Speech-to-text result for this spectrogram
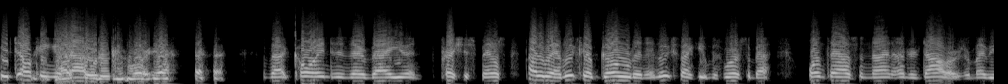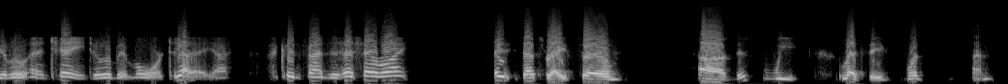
We're talking about anymore, yeah. about coins and their value and precious metals. By the way, I looked up gold and it looks like it was worth about one thousand nine hundred dollars or maybe a little and change, a little bit more today. I I couldn't find. Does that sound right? Hey, That's right. So uh, this week, let's see, what I'm,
